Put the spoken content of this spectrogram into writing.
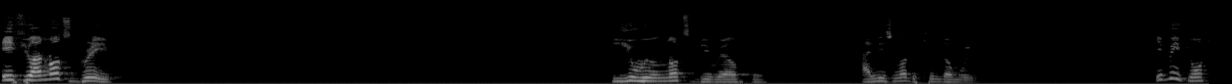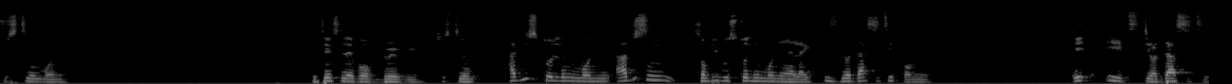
if you are not brave, you will not be wealthy. At least not the kingdom way. Even if you want to steal money, it takes level of bravery to steal. Have you stolen money? Have you seen some people stealing money and like, it's the audacity for me. It, it's the audacity.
